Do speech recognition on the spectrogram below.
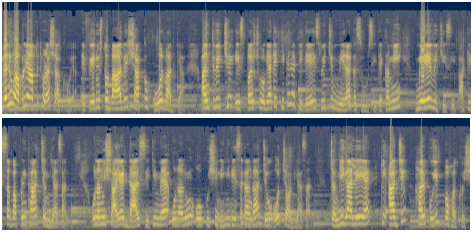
ਮੈਨੂੰ ਆਪਣੇ ਆਪ ਤੇ ਥੋੜਾ ਸ਼ੱਕ ਹੋਇਆ ਤੇ ਫਿਰ ਉਸ ਤੋਂ ਬਾਅਦ ਸ਼ੱਕ ਹੋਰ ਵੱਧ ਗਿਆ। ਅੰਤ ਵਿੱਚ ਇਹ ਸਪਸ਼ਟ ਹੋ ਗਿਆ ਕਿ ਕਿਤੇ ਨਾ ਕਿਤੇ ਇਸ ਵਿੱਚ ਮੇਰਾ ਕਸੂਰ ਸੀ ਤੇ ਕਮੀ ਮੇਰੇ ਵਿੱਚ ਹੀ ਸੀ। ਬਾਕੀ ਸਭ ਆਪਣੀ ਥਾਂ ਚੰਗੀਆਂ ਸਨ ਉਹਨਾਂ ਨੂੰ ਸ਼ਾਇਦ ਡਰ ਸੀ ਕਿ ਮੈਂ ਉਹਨਾਂ ਨੂੰ ਉਹ ਖੁਸ਼ੀ ਨਹੀਂ ਦੇ ਸਕਾਂਗਾ ਜੋ ਉਹ ਚਾਹੁੰਦੀਆਂ ਸਨ ਚੰਗੀ ਗੱਲ ਇਹ ਹੈ ਕਿ ਅੱਜ ਹਰ ਕੋਈ ਬਹੁਤ ਖੁਸ਼ ਹੈ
